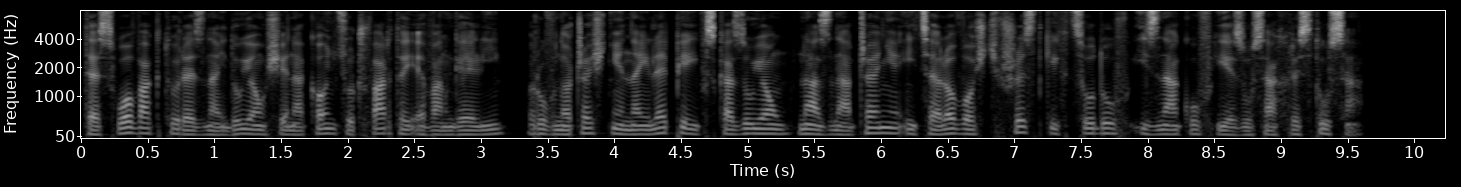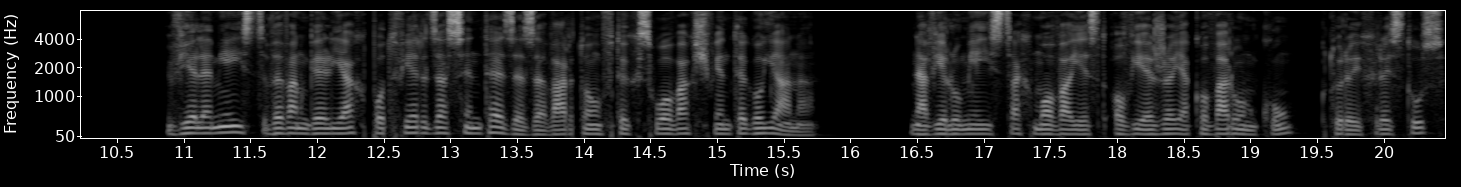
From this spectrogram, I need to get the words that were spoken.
Te słowa, które znajdują się na końcu czwartej Ewangelii, równocześnie najlepiej wskazują na znaczenie i celowość wszystkich cudów i znaków Jezusa Chrystusa. Wiele miejsc w Ewangeliach potwierdza syntezę zawartą w tych słowach świętego Jana. Na wielu miejscach mowa jest o wierze jako warunku, który Chrystus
